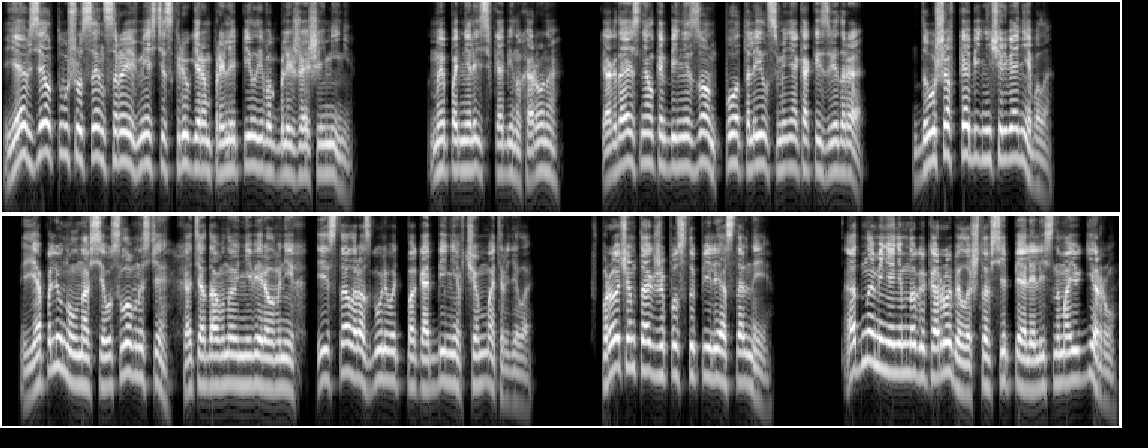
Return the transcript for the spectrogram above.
Я взял тушу сенсора и вместе с Крюгером прилепил его к ближайшей мине. Мы поднялись в кабину Харона. Когда я снял комбинезон, пот лил с меня, как из ведра. Душа в кабине червя не было. Я плюнул на все условности, хотя давно не верил в них, и стал разгуливать по кабине, в чем мать родила. Впрочем, так же поступили и остальные. Одно меня немного коробило, что все пялились на мою Геру.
